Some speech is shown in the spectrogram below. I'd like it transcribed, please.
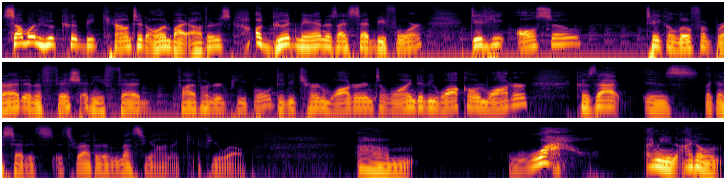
someone who could be counted on by others, a good man, as I said before. Did he also take a loaf of bread and a fish and he fed 500 people? Did he turn water into wine? Did he walk on water? Because that is, like I said, it's it's rather messianic, if you will. Um, wow. I mean, I don't,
